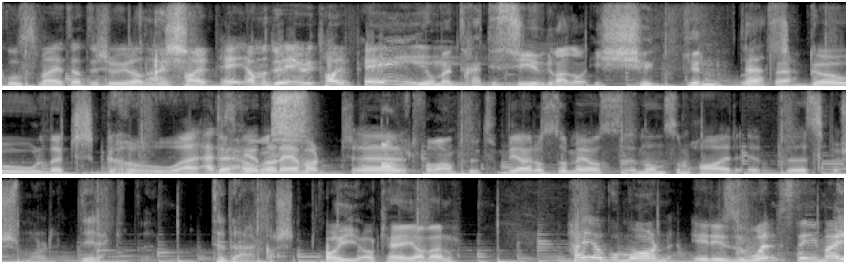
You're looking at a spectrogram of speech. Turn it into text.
kost meg i 37 grader i Taipei. Ja, men du er jo i Taipei! Jo, men 37 grader i skyggen, Let's dette. go, let's go. Jeg Det elsker når det er varmt. Alt Altfor varmt ut. Vi har også med oss noen som har et eh, spørsmål direkte til deg, Karsten. Oi, OK, ja vel. Hei og god morgen. It is Wednesday, my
